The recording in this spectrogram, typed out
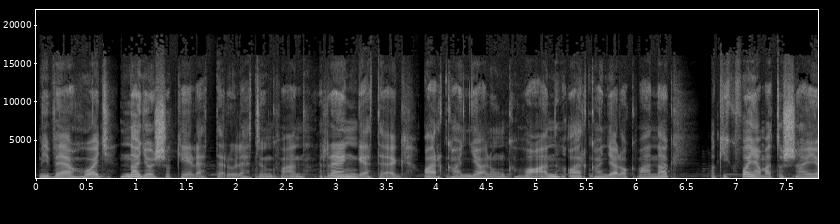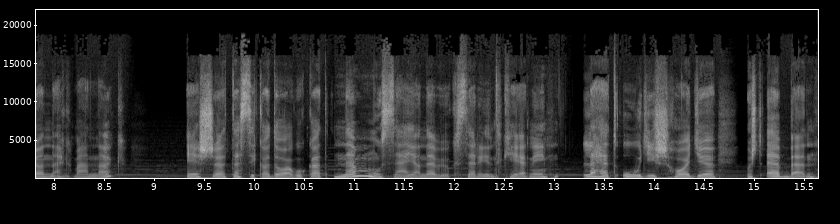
mivel, hogy nagyon sok életterületünk van, rengeteg arkangyalunk van, arkangyalok vannak, akik folyamatosan jönnek, mennek, és teszik a dolgukat, nem muszáj a nevük szerint kérni. Lehet úgy is, hogy most ebben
